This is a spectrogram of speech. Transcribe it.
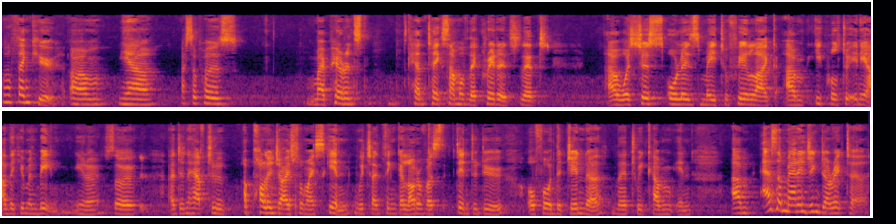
Well, thank you. Um, yeah, I suppose my parents can take some of the credit that I was just always made to feel like I'm equal to any other human being, you know. So I didn't have to apologize for my skin, which I think a lot of us tend to do, or for the gender that we come in. Um, as a managing director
